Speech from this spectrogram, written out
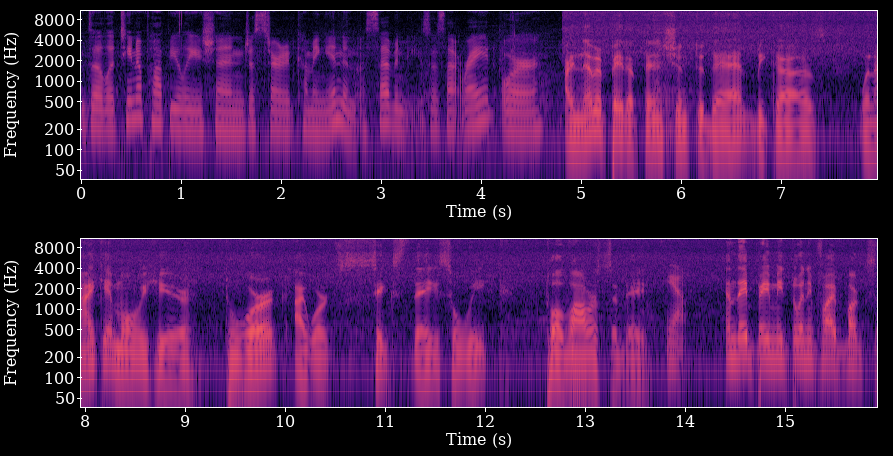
the Latino population just started coming in in the 70s. Is that right? Or I never paid attention to that because when I came over here to work, I worked six days a week, 12 hours a day. yeah. And they pay me 25 bucks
